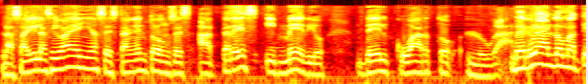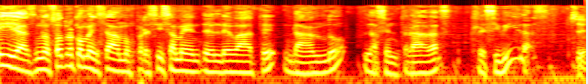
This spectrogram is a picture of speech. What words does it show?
Las águilas ibaeñas están entonces a tres y medio del cuarto lugar. Bernardo Matías, nosotros comenzamos precisamente el debate dando las entradas recibidas. Sí.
